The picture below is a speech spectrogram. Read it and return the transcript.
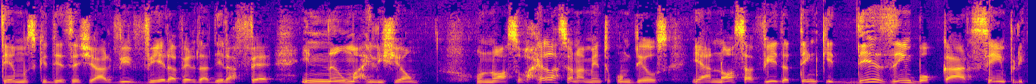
Temos que desejar viver a verdadeira fé e não uma religião. O nosso relacionamento com Deus e a nossa vida tem que desembocar sempre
